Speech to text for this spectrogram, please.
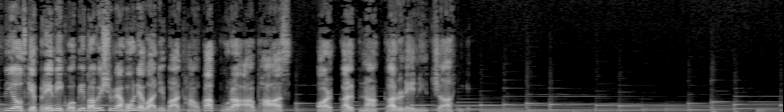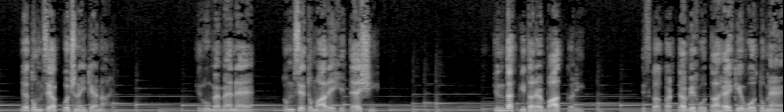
इसलिए उसके प्रेमी को भी भविष्य में होने वाली बाधाओं का पूरा आभास और कल्पना कर लेनी चाहिए। ये तुमसे अब कुछ नहीं कहना है। शुरू में, मैंने तुमसे तुम्हारे हितैषी, चिंतक की तरह बात करी। इसका कर्तव्य होता है कि वो तुम्हें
